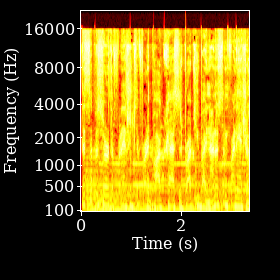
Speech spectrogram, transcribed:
This episode of the Financial Tip Friday podcast is brought to you by 907 Financial,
